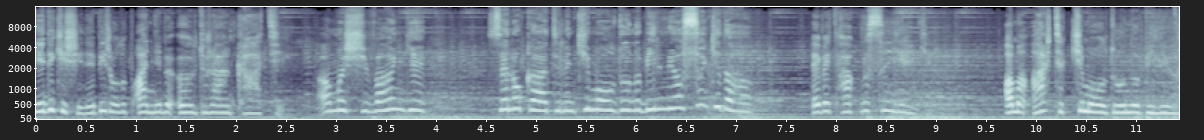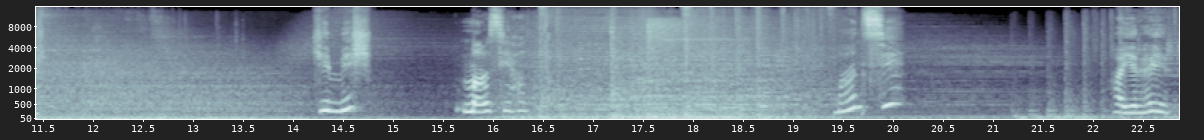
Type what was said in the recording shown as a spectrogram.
Yedi kişiyle bir olup annemi öldüren katil. Ama Şivangi sen o katilin kim olduğunu bilmiyorsun ki daha. Evet haklısın yenge. Ama artık kim olduğunu biliyorum. Kimmiş? Mansi hala. Mansi? Hayır hayır.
